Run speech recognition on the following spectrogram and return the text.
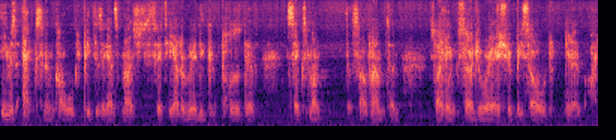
he was excellent, Kyle Walker Peters against Manchester City. He had a really good positive six months at Southampton. So I think Sergio Aurier should be sold. You know, I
